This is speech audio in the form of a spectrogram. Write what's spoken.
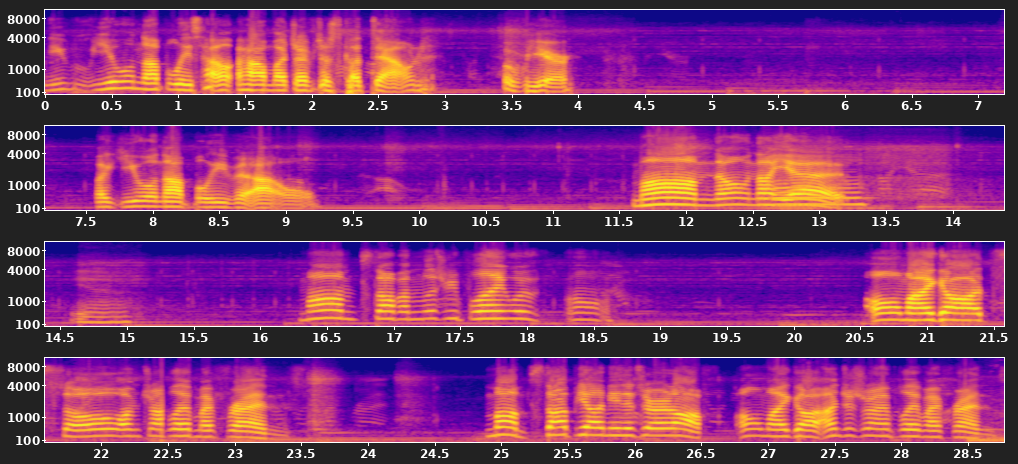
You you will not believe how how much I've just cut down over here. Like you will not believe it at all. Mom, no, not yet. Uh, Yeah. Mom, stop! I'm literally playing with. Oh. Oh my God! So I'm trying to play with my friends. Mom, stop yelling at me to turn it off. Oh my God! I'm just trying to play with my friends.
